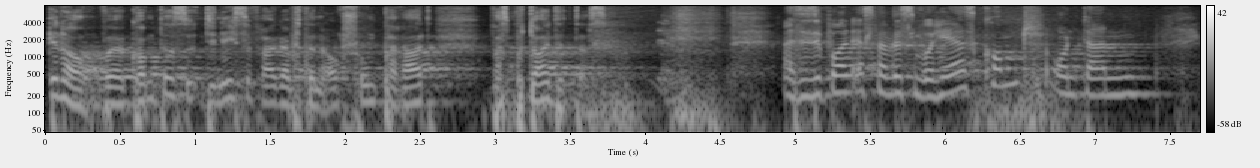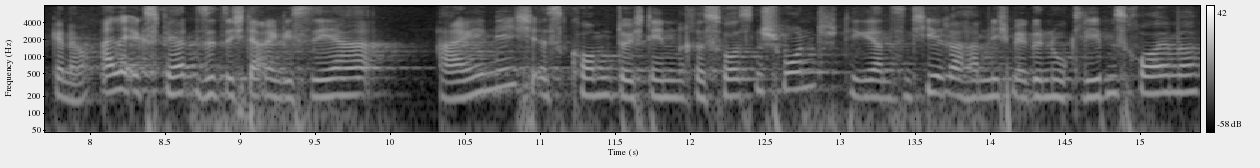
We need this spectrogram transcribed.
Genau, woher kommt das? Die nächste Frage habe ich dann auch schon parat. Was bedeutet das? Also Sie wollen erstmal wissen, woher es kommt und dann, genau, alle Experten sind sich da eigentlich sehr einig. Es kommt durch den Ressourcenschwund. Die ganzen Tiere haben nicht mehr genug Lebensräume.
